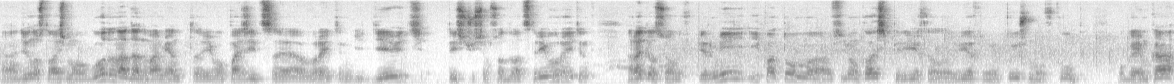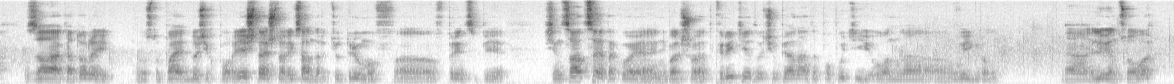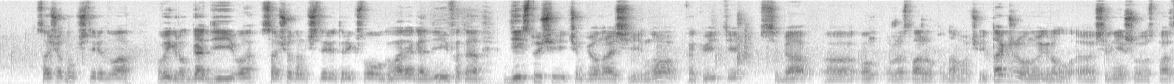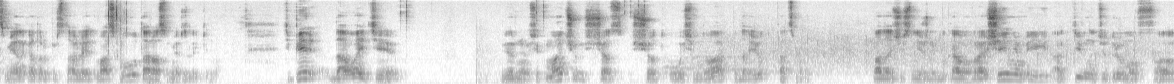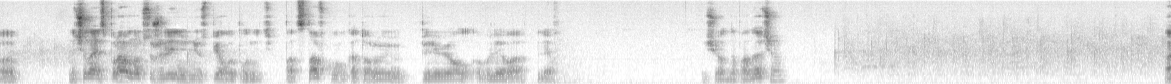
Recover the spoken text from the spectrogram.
98 -го года на данный момент его позиция в рейтинге 9, 1723 его рейтинг. Родился он в Перми и потом а, в седьмом классе переехал в Верхнюю Пышму в клуб УГМК, за который выступает до сих пор. Я считаю, что Александр Тютрюмов а, в принципе сенсация, такое небольшое открытие этого чемпионата. По пути он э, выиграл э, Левенцова со счетом 4-2. Выиграл Гадиева со счетом 4-3. К слову говоря, Гадиев это действующий чемпион России. Но, как видите, себя э, он уже сложил полномочия. И также он выиграл сильнейшего спортсмена, который представляет Москву, Тараса Мерзликина. Теперь давайте Вернемся к матчу. Сейчас счет 8-2 подает Кацман. Подача с нижним боковым вращением и активно Тютрюмов э, начинает справа, но, к сожалению, не успел выполнить подставку, которую перевел влево Лев. Еще одна подача.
